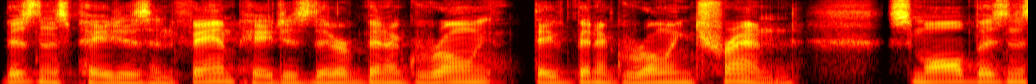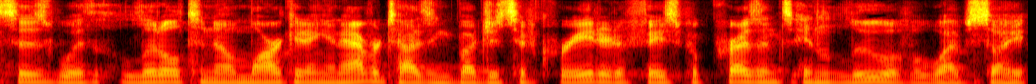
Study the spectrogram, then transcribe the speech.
business pages and fan pages, there have been a growing they've been a growing trend. Small businesses with little to no marketing and advertising budgets have created a Facebook presence in lieu of a website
